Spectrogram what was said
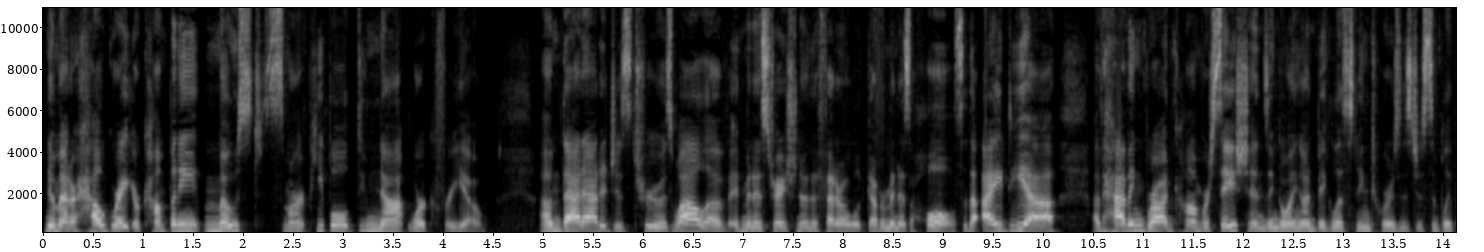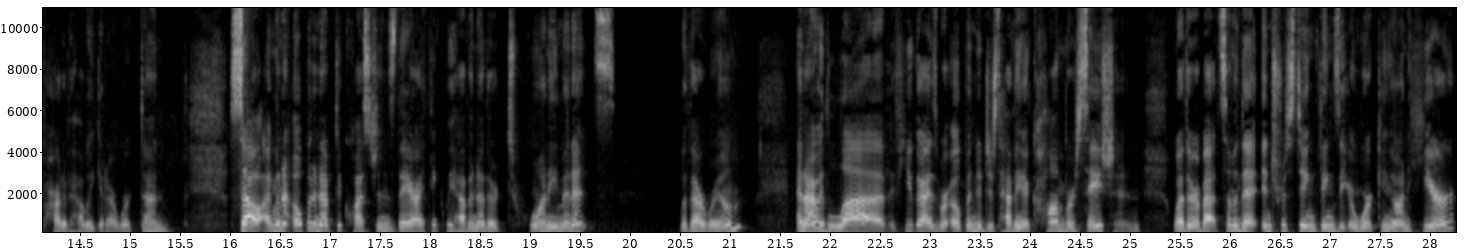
no matter how great your company, most smart people do not work for you. Um, that adage is true as well of administration of the federal government as a whole. So the idea of having broad conversations and going on big listening tours is just simply part of how we get our work done. So I'm going to open it up to questions there. I think we have another 20 minutes with our room. And I would love if you guys were open to just having a conversation, whether about some of the interesting things that you're working on here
